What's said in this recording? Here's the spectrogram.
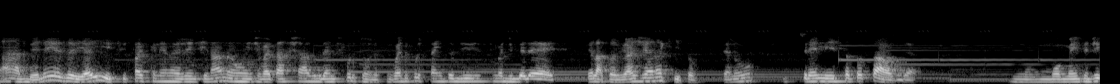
Ah, beleza, e aí? Se faz que nem na Argentina, não, a gente vai taxar as grandes fortunas, 50% de cima de BDR. Sei lá, tô viajando aqui, tô sendo extremista total, né? Num momento de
